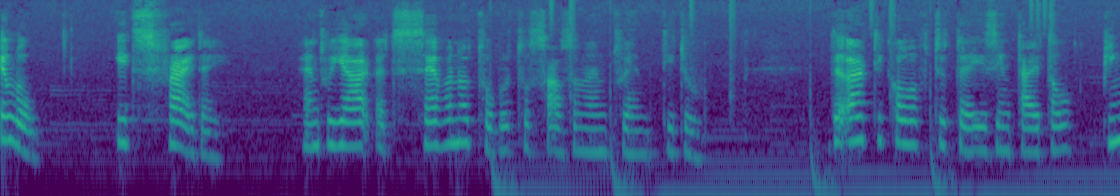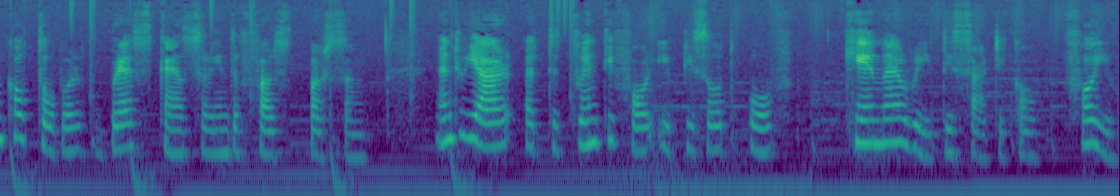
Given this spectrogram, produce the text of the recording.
Hello, it's Friday and we are at 7 October 2022. The article of today is entitled Pink October Breast Cancer in the First Person and we are at the 24th episode of Can I Read This Article for You?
